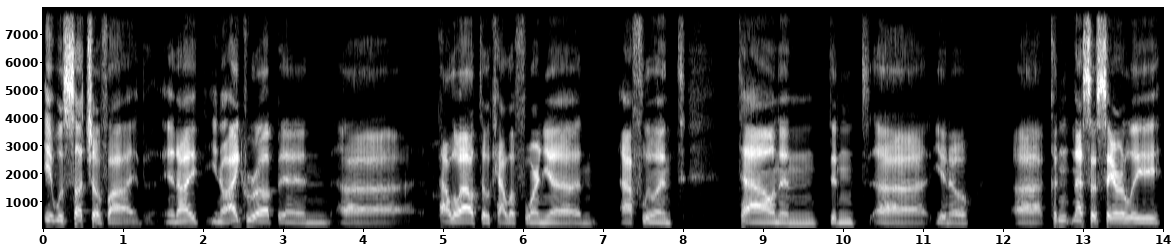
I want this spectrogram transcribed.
it was such a vibe, and I you know I grew up in uh, Palo Alto, California, an affluent town, and didn't uh, you know uh, couldn't necessarily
